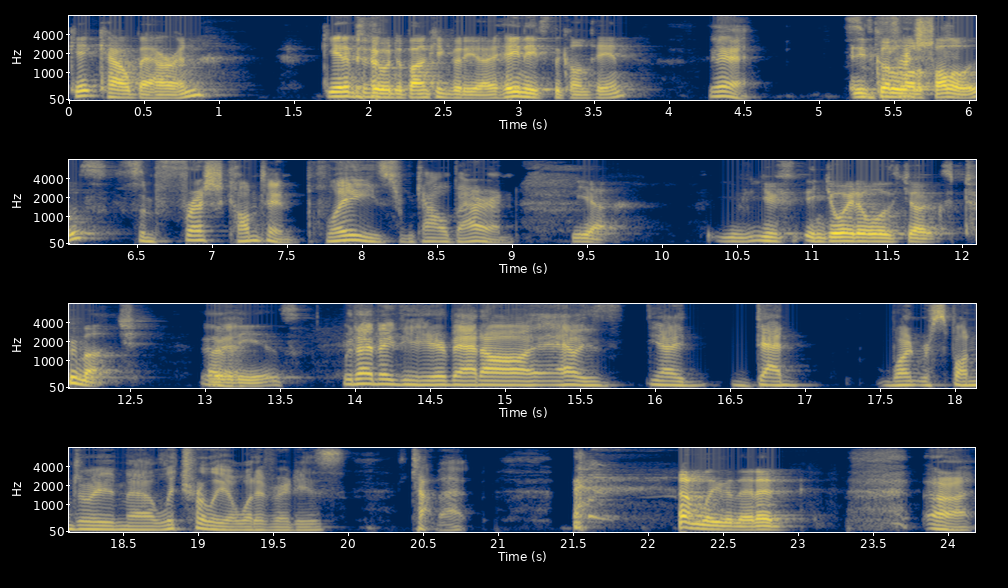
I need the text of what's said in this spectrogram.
Get Carl Barron. Get him to do a debunking video. He needs the content. Yeah. And he's Some got a lot of followers. Some fresh content, please, from Carl Barron. Yeah. You, you've enjoyed all his jokes too much over the years. We don't need to hear about oh how his you know dad won't respond to him uh, literally or whatever it is. Cut that. I'm leaving that in. All right.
